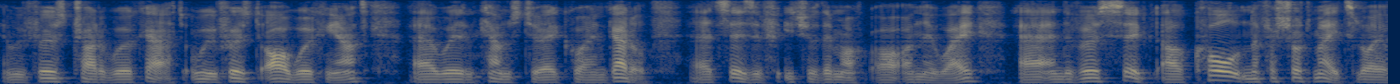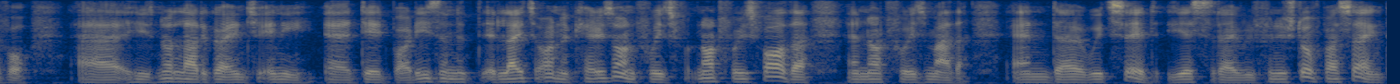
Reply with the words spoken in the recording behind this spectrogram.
And we first try to work out, we first are working out uh, when it comes to a kohen gadol. Uh, it says if each of them are, are on their way, uh, and the verse said, "I'll call nefashot mates loyavo." Uh, he's not allowed to go into any uh, dead bodies, and it, it later on it carries on for his not for his father and not for his mother. And uh, we'd said yesterday we finished off by saying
